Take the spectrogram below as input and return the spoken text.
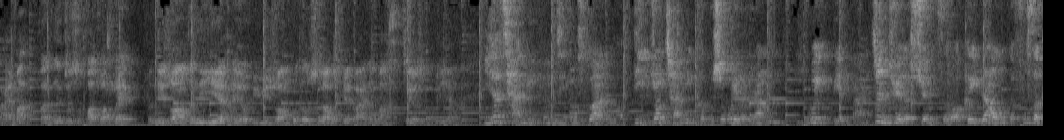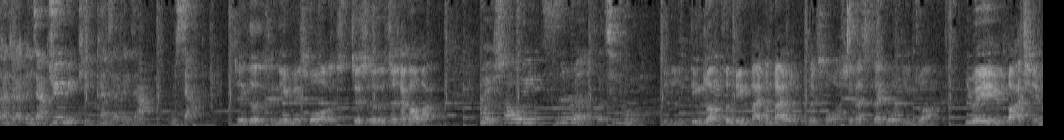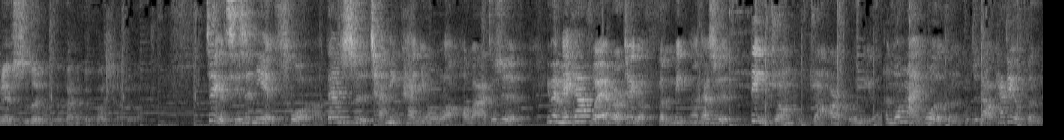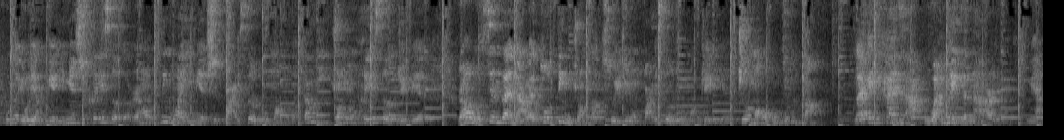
来嘛，反正就是化妆呗，粉底霜、粉底液还有 BB 霜，不都是让我变白的吗？这有什么不一样的？你这产品分不清就算了，底妆产品可不是为了让你一味变白，正确的选择可以让我们的肤色看起来更加均匀，皮肤看起来更加无瑕。这个肯定没错，这是遮瑕膏吧？会稍微滋润和清透一点。你定妆粉饼百分百我不会错，现在是在给我定妆，因为把前面湿的用这个干的给关起来，对吧？这个其实你也错了，但是产品太牛了，好吧？就是因为 Make Up Forever 这个粉饼呢，它是定妆补妆二合一的，很多买过的可能不知道，它这个粉扑呢有两面，一面是黑色的，然后另外一面是白色绒毛的。当底妆用黑色的这边，然后我现在拿来做定妆呢，所以就用白色绒毛这一边遮毛孔就很棒。来给你看一下完美的男二脸，怎么样？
